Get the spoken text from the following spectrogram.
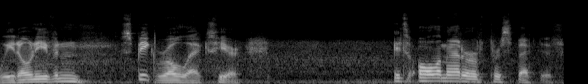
We don't even speak Rolex here. It's all a matter of perspective.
